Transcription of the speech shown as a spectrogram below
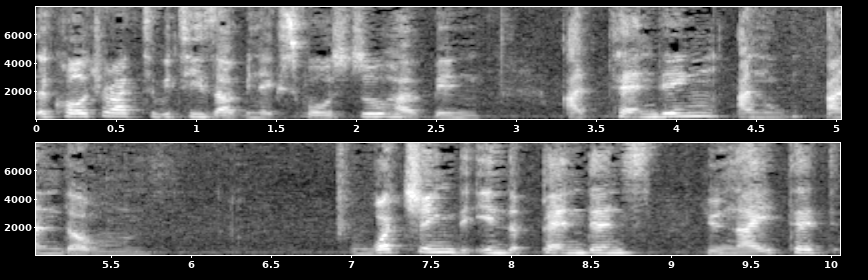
the cultural activities I've been exposed to have been attending and and um, watching the Independence United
